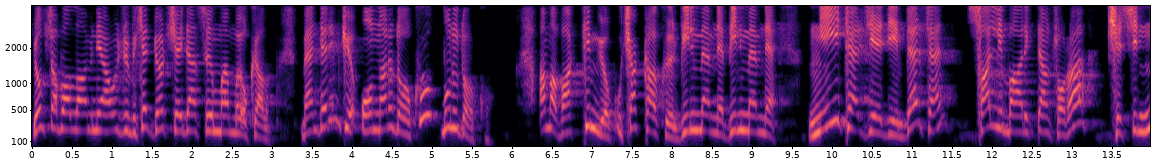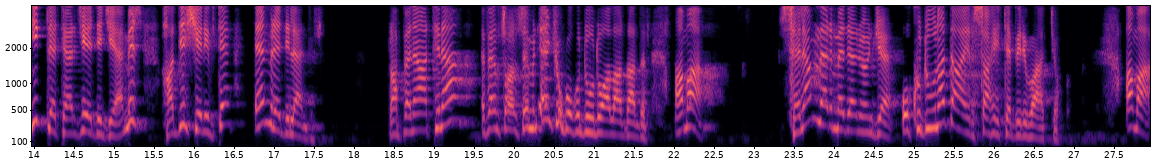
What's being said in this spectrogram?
Yoksa bu Allah'ın ya'uzu bike dört şeyden sığınma mı okuyalım? Ben derim ki onları da oku, bunu da oku. Ama vaktim yok, uçak kalkıyor, bilmem ne, bilmem ne. Neyi tercih edeyim dersen, salli barikten sonra kesinlikle tercih edeceğimiz hadis-i şerifte emredilendir. Rabbena atina, Efendimiz sallallahu aleyhi ve en çok okuduğu dualardandır. Ama selam vermeden önce okuduğuna dair sahihte bir rivayet yok. Ama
